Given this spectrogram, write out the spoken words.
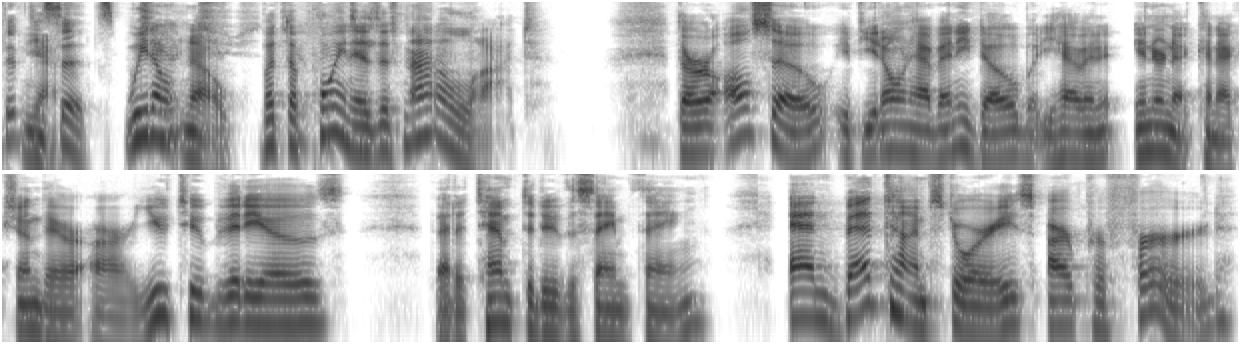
Fifty Yeah. cents. We don't know. But the point is it's not a lot. There are also, if you don't have any dough but you have an internet connection, there are YouTube videos that attempt to do the same thing. And bedtime stories are preferred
